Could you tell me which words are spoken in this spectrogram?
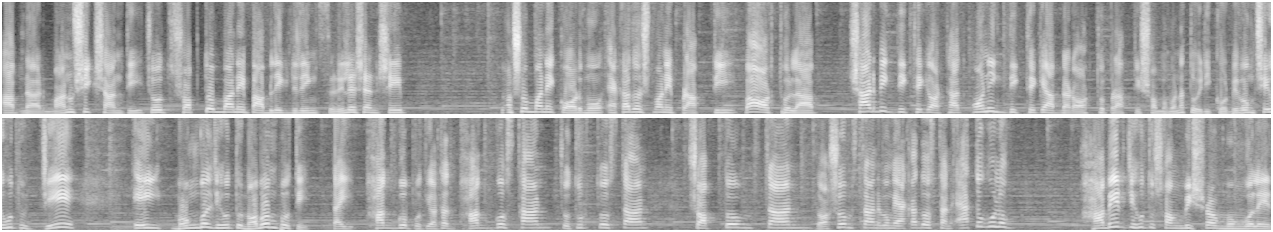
আপনার মানসিক শান্তি সপ্তম মানে পাবলিক ডিলিংস রিলেশনশিপ দশম মানে কর্ম, একাদশ মানে প্রাপ্তি বা অর্থ লাভ, সার্বিক দিক থেকে অর্থাৎ অনেক দিক থেকে আপনার অর্থ প্রাপ্তির সম্ভাবনা তৈরি করবে। এবং সেহেতু যে এই মঙ্গল যেহেতু নবমপতি তাই ভাগ্যপতি অর্থাৎ ভাগ্যস্থান চতুর্থ স্থান, সপ্তম স্থান, দশম স্থান এবং একাদশ স্থান, এতগুলো ভাবের যেহেতু সংমিশ্রণ মঙ্গলের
